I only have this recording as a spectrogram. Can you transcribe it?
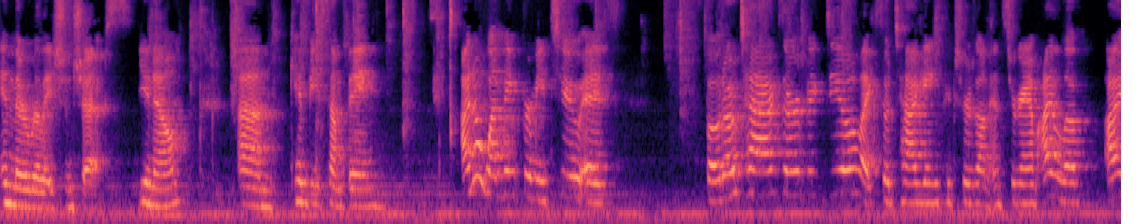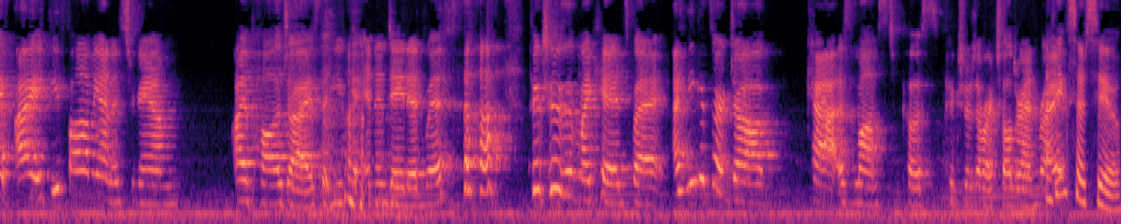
in their relationships, you know, um, can be something. I know one thing for me too is photo tags are a big deal. Like so tagging pictures on Instagram. I love I, I if you follow me on Instagram, I apologize that you get inundated with pictures of my kids, but I think it's our job Kat, as moms, to post pictures of our children, right? I think so too.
